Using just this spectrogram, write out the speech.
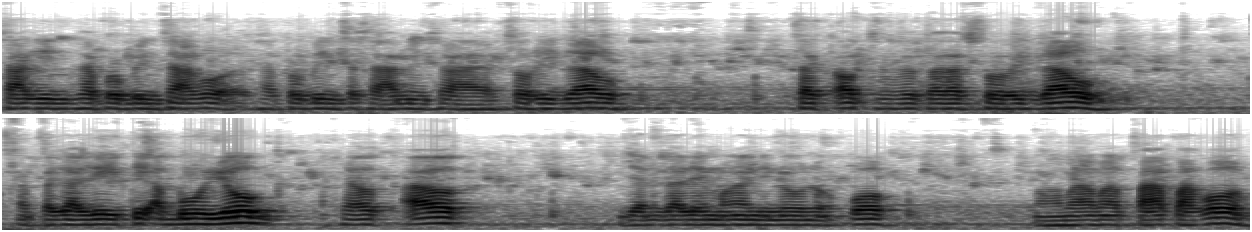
saging sa probinsya ako, sa probinsya sa amin sa Surigao. Shout out sa taga Surigao. Sa taga Liti, Abuyog. Shout out. Diyan galing mga ninuno ko. Mga mama, papa ko.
